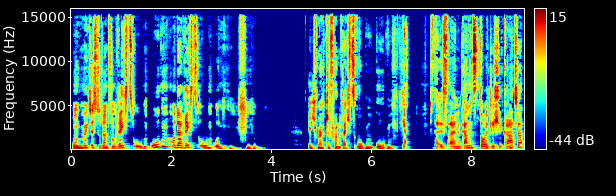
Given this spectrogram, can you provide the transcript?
Und möchtest du dann von rechts oben oben oder rechts oben unten? ich möchte von rechts oben oben. Ja, da ist eine ganz deutliche Karte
